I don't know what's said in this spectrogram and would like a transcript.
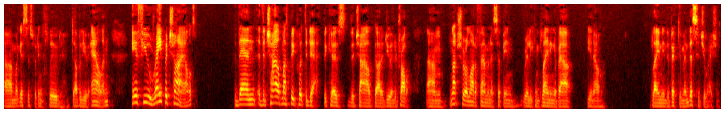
um, I guess this would include W. Allen, if you rape a child, then the child must be put to death because the child got a Jew into trouble. Um, not sure a lot of feminists have been really complaining about, you know, blaming the victim in this situation.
